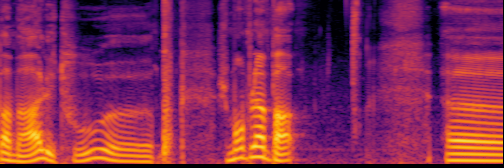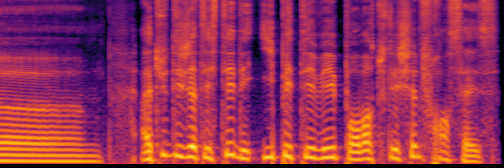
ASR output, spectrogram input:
Pas mal et tout. euh, je m'en plains pas. Euh, As-tu déjà testé des IPTV pour avoir toutes les chaînes françaises?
